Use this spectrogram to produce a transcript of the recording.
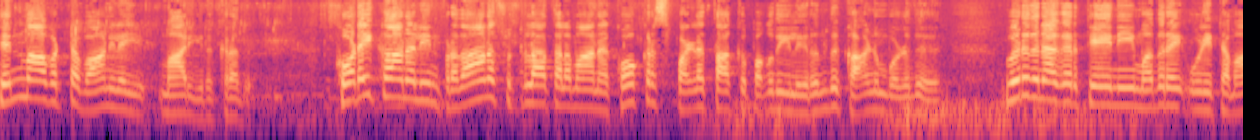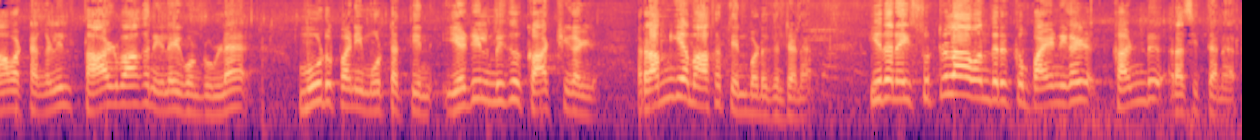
தென் மாவட்ட வானிலை மாறியிருக்கிறது. கொடைக்கானலின் பிரதான சுற்றுலா தலமான கோக்கர்ஸ் பள்ளத்தாக்கு பகுதியில் இருந்து காணும் பொழுது விருதுநகர் தேனி மதுரை உள்ளிட்ட மாவட்டங்களில் தாழ்வாக நிலை கொண்டுள்ள மூடுபனி மூட்டத்தின் எழில்மிகு காட்சிகள் ரம்யமாக தென்படுகின்றன. இதனை சுற்றுலா வந்திருக்கும் பயணிகள் கண்டு ரசித்தனர்.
